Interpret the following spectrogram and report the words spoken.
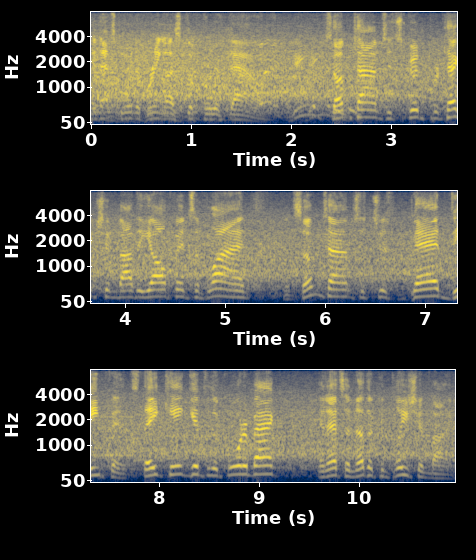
and that's going to bring us to fourth down. Sometimes it's good protection by the offensive line, and sometimes it's just bad defense. They can't get to the quarterback, and that's another completion by him.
